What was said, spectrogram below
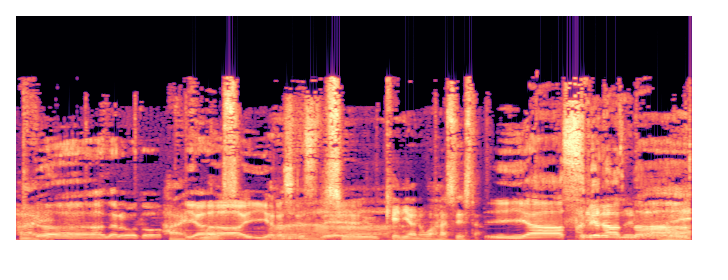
はい。ああ、なるほど。はいいやまあー、いい話ですね。そういうケニアのお話でした。いやー、滑らんなあ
